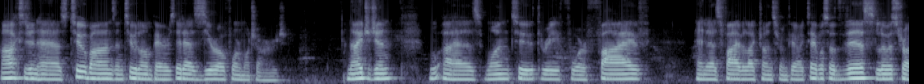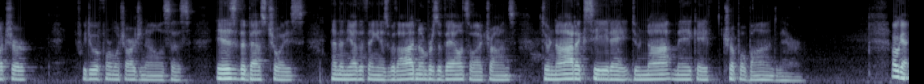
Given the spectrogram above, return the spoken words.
Oxygen has two bonds and two lone pairs. It has zero formal charge. Nitrogen uh, has one, two, three, four, five, and it has five electrons from periodic table. So this Lewis structure, if we do a formal charge analysis, is the best choice. And then the other thing is with odd numbers of valence electrons, do not exceed eight. Do not make a triple bond there. Okay,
